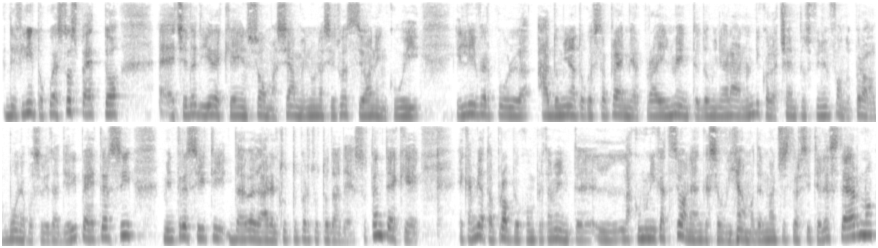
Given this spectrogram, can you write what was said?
definito questo aspetto eh, c'è da dire che insomma siamo in una situazione in cui il Liverpool ha dominato questa Premier, probabilmente dominerà, non dico la Champions fino in fondo, però ha buone possibilità di ripetersi, mentre il City deve dare il tutto per tutto da adesso. Tant'è che è cambiata proprio completamente la comunicazione, anche se vogliamo, del Manchester City all'esterno,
